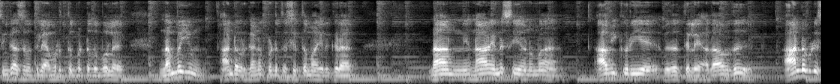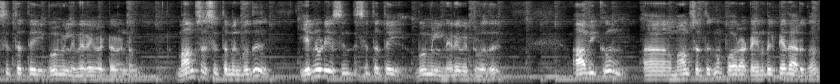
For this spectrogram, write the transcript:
சிங்காசனத்தில் அமர்த்தப்பட்டது போல நம்மையும் ஆண்டவர் கனப்படுத்த சித்தமாக இருக்கிறார் நான் நான் என்ன செய்யணுமா? ஆவிக்குரிய விதத்தில் அதாவது ஆண்டவருடைய சித்தத்தை பூமியில் நிறைவேற்ற வேண்டும். மாம்ச சித்தம் என்பது என்னுடைய சிந்த சித்தத்தை பூமியில் நிறைவேற்றுவது. ஆவிக்கும் மாம்சத்துக்கும் போராட்டம் இருந்துக்கிட்டே தான் இருக்கும்.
